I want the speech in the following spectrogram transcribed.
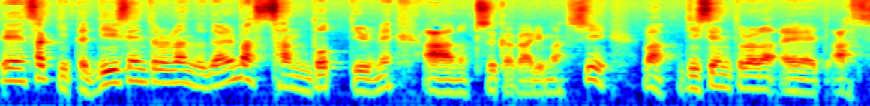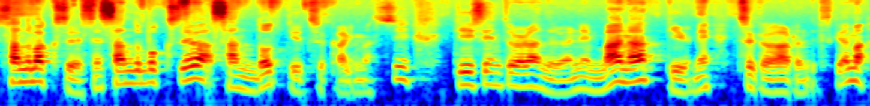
で、さっき言ったディーセントラルランドであれば、サンドっていうね、あの通貨がありますし、まあ、ディセントララ、えー、あ、サンドバックスですね。サンドボックスではサンドっていう通貨ありますし、ディーセントラルランドではね、マナっていうね、通貨があるんですけど、まあ、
